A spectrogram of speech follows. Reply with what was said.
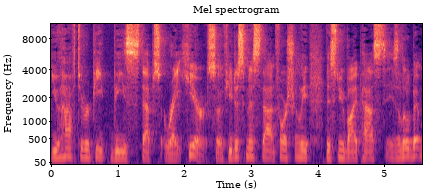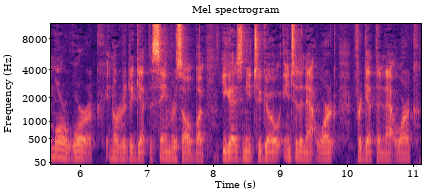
you have to repeat these steps right here. So if you dismiss that, unfortunately, this new bypass is a little bit more work in order to get the same result, but you guys need to go into the network, forget the network,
